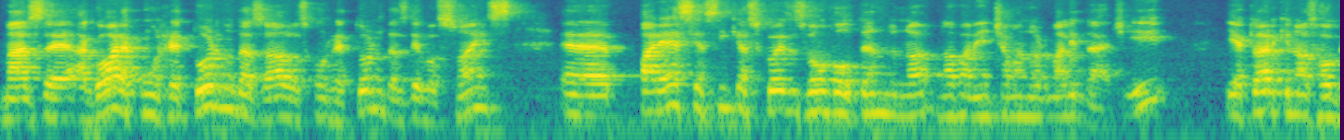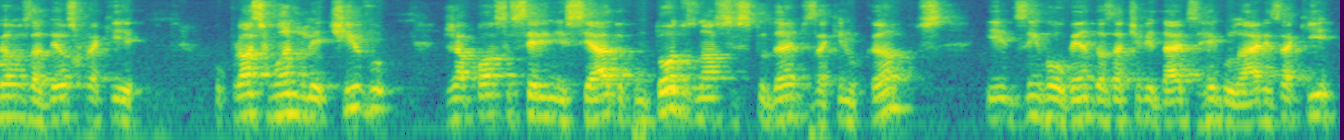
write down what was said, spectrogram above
mas é, agora, com o retorno das aulas, com o retorno das devoções, é, parece assim que as coisas vão voltando no, novamente a uma normalidade. E, e é claro que nós rogamos a Deus para que o próximo ano letivo já possa ser iniciado com todos os nossos estudantes aqui no campus e desenvolvendo as atividades regulares aqui,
